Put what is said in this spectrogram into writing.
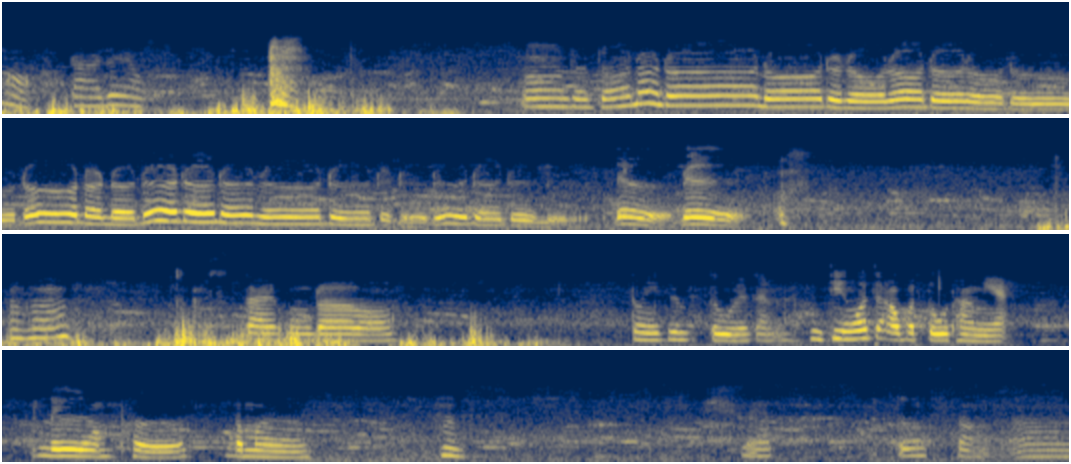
อ้าวตายแล้ว อือฮึ สไตล์ของเรา ตรงนี้เป็นประตูเลยกัน จริงๆว่าจะเอาประตูทางเนี้ย ลืมเผลอละเมอหึแชปตัวสองอัน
